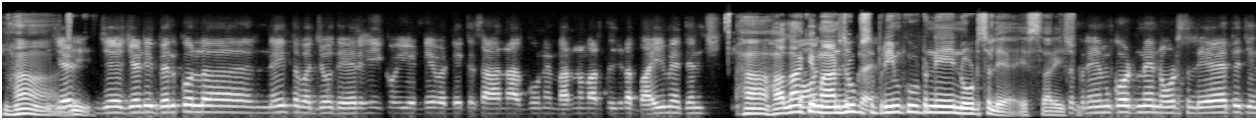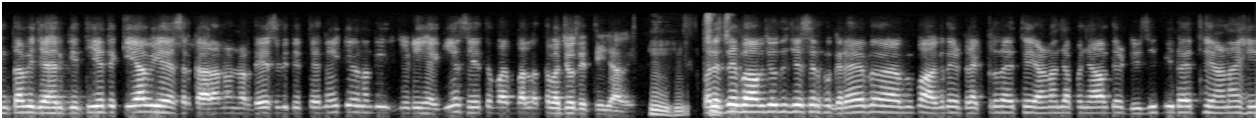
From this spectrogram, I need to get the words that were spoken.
ਹਾਂ ਜੇ ਜਿਹੜੀ ਬਿਲਕੁਲ ਨਹੀਂ ਤਵੱਜੋ ਦੇ ਰਹੀ ਕੋਈ ਏਡੇ ਵੱਡੇ ਕਿਸਾਨ ਆਗੂ ਨੇ ਮਰਨ ਵਰਤ ਜਿਹੜਾ 22ਵੇਂ ਦਿਨ ਹਾਂ ਹਾਲਾਂਕਿ ਮਾਨਯੋਗ। ਸੁਪਰੀਮ ਕੋਰਟ ਨੇ ਨੋਟਿਸ ਲਿਆ ਇਸ ਸਾਰੇ ਇਸ਼ੂ ਸੁਪਰੀਮ ਕੋਰਟ ਨੇ ਨੋਟਿਸ ਲਿਆ ਤੇ ਚਿੰਤਾ ਵੀ ਜ਼ਾਹਿਰ ਕੀਤੀ ਹੈ ਤੇ ਕਿਹਾ ਵੀ ਹੈ ਸਰਕਾਰਾਂ ਨੂੰ ਨਿਰਦੇਸ਼ ਵੀ ਦਿੱਤੇ ਨੇ ਕਿ ਉਹਨਾਂ ਦੀ ਜਿਹੜੀ ਹੈਗੀ ਹੈ ਸਿਹਤ ਵੱਲ ਤਵੱਜੋ ਦਿੱਤੀ ਜਾਵੇ। ਹੂੰ ਹੂੰ ਪਰ ਇਸ ਦੇ ਬਾਵਜੂਦ ਜੇ ਸਿਰਫ ਗ੍ਰਹਿ ਵਿਭਾਗ ਦੇ ਡਾਇਰੈਕਟਰ ਦਾ ਇੱਥੇ ਆਣਾ ਜਾਂ ਪੰਜਾਬ ਦੇ ਡੀਜੀਪੀ ਦਾ ਇੱਥੇ ਆਣਾ ਹੀ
